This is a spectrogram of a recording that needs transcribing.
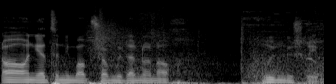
Oh, und jetzt sind die Mobs schon wieder nur noch grün geschrieben.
